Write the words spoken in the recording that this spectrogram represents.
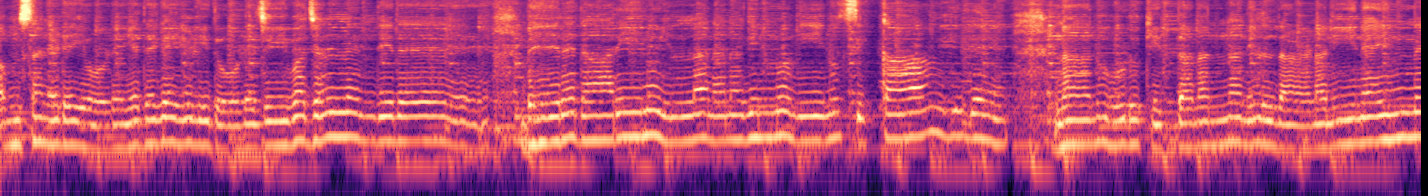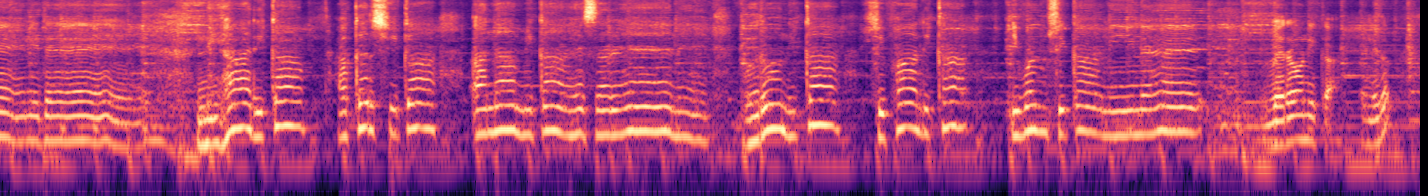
ಅಂಸ ನಡೆಯೋಳೆ ಎದೆಗೆ ಇಳಿದೋಳೆ ಜೀವ ಜಲ್ಲೆಂದಿದೆ. ಬೇರೆ ದಾರಿನೂ ಇಲ್ಲ, ನನಗಿನ್ನು ನೀನು ಸಿಕ್ಕಾಗಿದೆ. ನಾನು ಹುಡುಕಿದ್ದ ನನ್ನ ನಿಲ್ದಾಣ, ನೀನೇ ಇನ್ನೇನಿದೆ. ನಿಹಾರಿಕಾ, ಆಕರ್ಷಿಕಾ, ಅನಾಮಿಕಾ ಹೆಸರೇನೆ. ವೆರೋನಿಕಾ, ಶಿಫಾಲಿಕಾ, ಇವಂಶಿಕಾ, ನೀನೇ. ವೆರೋನಿಕಾ, ಏನಿದು?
